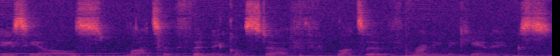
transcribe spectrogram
ACLs, lots of foot and ankle stuff, lots of running mechanics,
